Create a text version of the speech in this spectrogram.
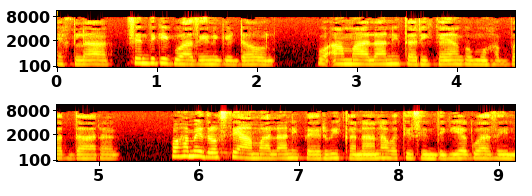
اخلاق، زندگی گوازین کی ڈول۔ وہ امالانی طریقیاں گو محبت دارگ وہ ہمیں درست امالانی پیروی کنانا وتی زندگی گوازینگ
